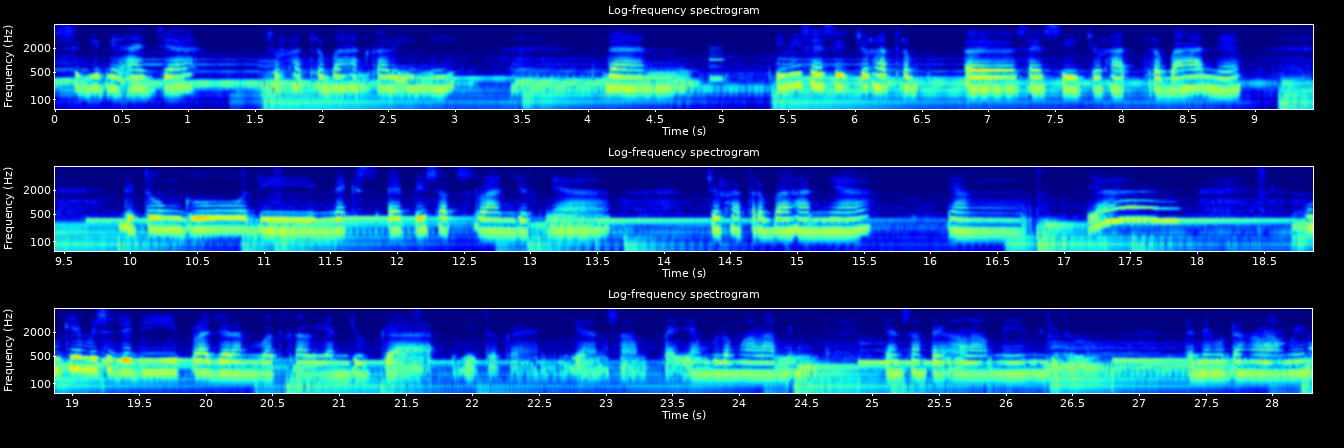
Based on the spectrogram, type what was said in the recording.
segini aja curhat rebahan kali ini. Dan ini sesi curhat uh, sesi curhat rebahan ya. Ditunggu di next episode selanjutnya curhat terbahannya yang ya mungkin bisa jadi pelajaran buat kalian juga gitu kan. Jangan sampai yang belum ngalamin jangan sampai ngalamin gitu. Dan yang udah ngalamin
